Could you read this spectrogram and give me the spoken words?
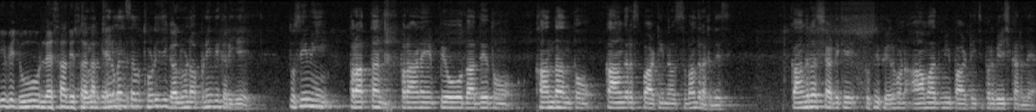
ਇਹ ਫਿਰ ਜੋ ਲੈਸਾ ਦੇਸਾ ਕਰਕੇ ਚੇਅਰਮੈਨ ਸਾਹਿਬ ਥੋੜੀ ਜੀ ਗੱਲ ਹੁਣ ਆਪਣੀ ਵੀ ਕਰੀਏ। ਤੁਸੀਂ ਵੀ ਪ੍ਰਾਤਨ ਪੁਰਾਣੇ ਪਿਓ ਦਾਦੇ ਤੋਂ, ਖਾਨਦਾਨ ਤੋਂ ਕਾਂਗਰਸ ਪਾਰਟੀ ਨਾਲ ਸੰਬੰਧ ਰੱਖਦੇ ਸੀ। ਕਾਂਗਰਸ ਛੱਡ ਕੇ ਤੁਸੀਂ ਫਿਰ ਹੁਣ ਆਮ ਆਦਮੀ ਪਾਰਟੀ 'ਚ ਪ੍ਰਵੇਸ਼ ਕਰ ਲਿਆ।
